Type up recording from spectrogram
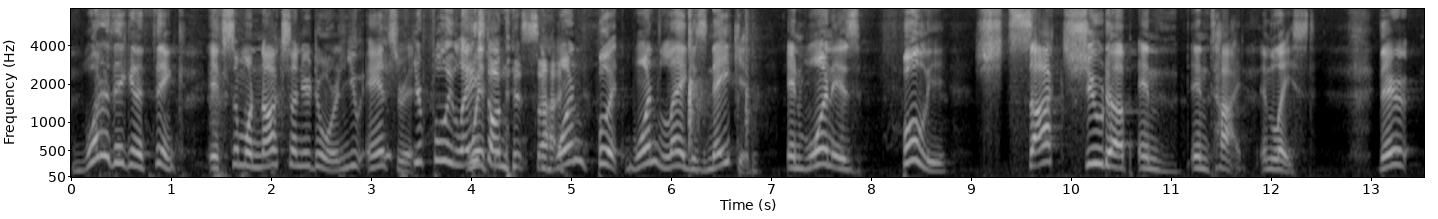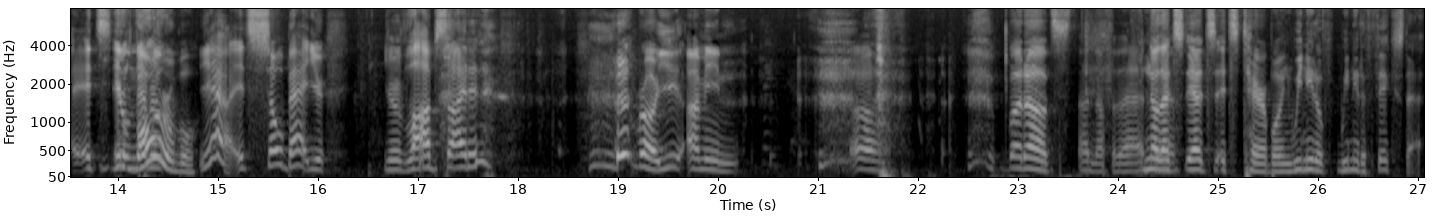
What are they gonna think if someone knocks on your door and you answer it? You're fully laced on this side. One foot, one leg is naked, and one is fully sh- socked, shoed up, and and tied and laced. There, it's You're it'll never- vulnerable. yeah, it's so bad. You're you're lopsided, bro. You, I mean, uh, but uh, enough of that. no, yeah. that's that's it's terrible, and we need to we need to fix that.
